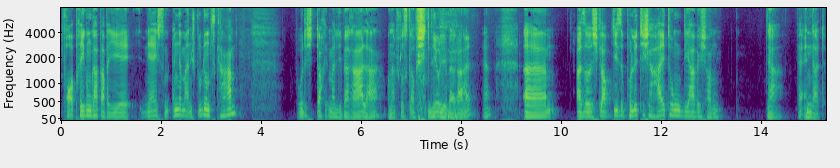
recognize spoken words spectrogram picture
Vorprägung gehabt, aber je näher ich zum Ende meines Studiums kam, wurde ich doch immer liberaler und am Schluss, glaube ich, neoliberal. ja? ähm, also ich glaube, diese politische Haltung, die habe ich schon ja, verändert.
